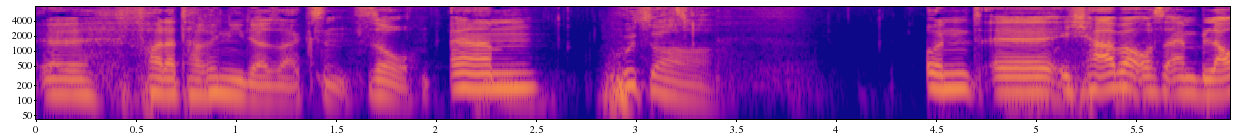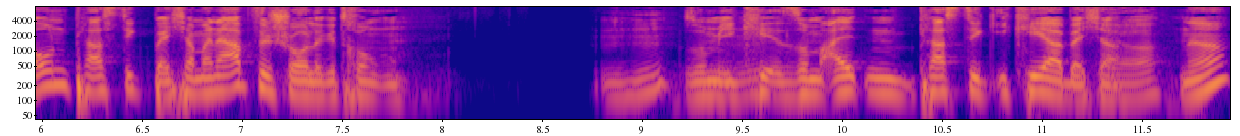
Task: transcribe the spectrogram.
Äh, Vatertag in Niedersachsen. So, ähm, Hussa. und äh, ich habe aus einem blauen Plastikbecher meine Apfelschorle getrunken. So, einem Ike so einem alten Plastik-Ikea-Becher. Ja. Ne?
